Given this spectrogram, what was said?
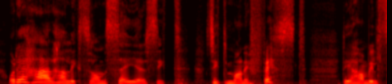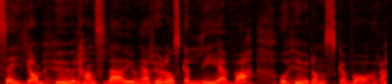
Och det är här han liksom säger sitt, sitt manifest. Det han vill säga om hur hans lärjungar, hur de ska leva och hur de ska vara.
